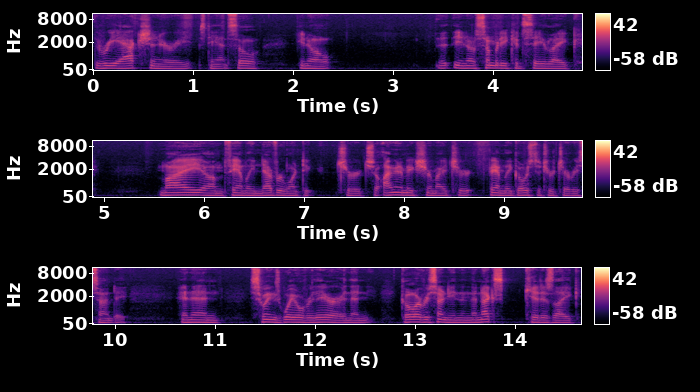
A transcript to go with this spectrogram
the reactionary stance. So you know, you know somebody could say like my um, family never went to church, so I'm going to make sure my church, family goes to church every Sunday, and then swings way over there, and then go every Sunday, and then the next kid is like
